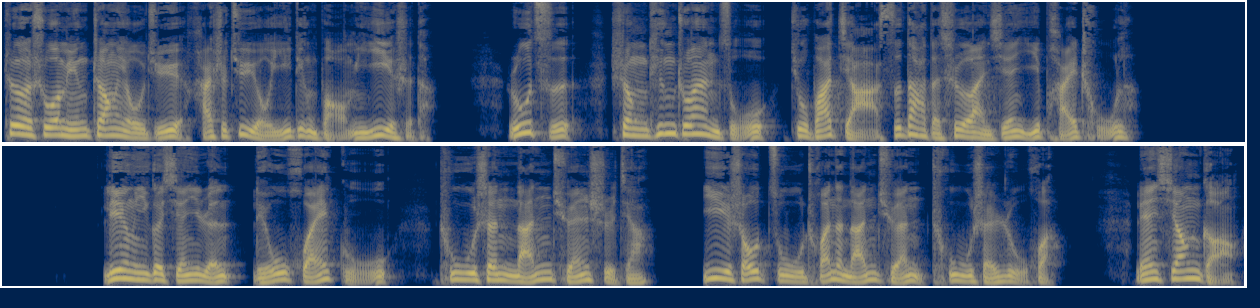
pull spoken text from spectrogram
这说明张有菊还是具有一定保密意识的。如此。省厅专案组就把贾思大的涉案嫌疑排除了。另一个嫌疑人刘怀古出身南拳世家，一手祖传的南拳出神入化，连香港、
